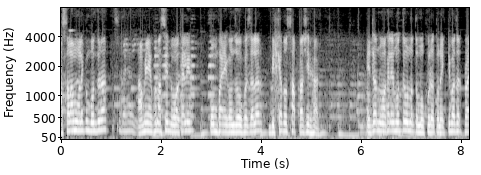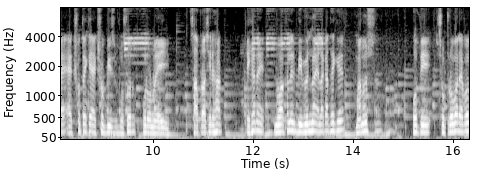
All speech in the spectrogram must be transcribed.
আসসালামু আলাইকুম বন্ধুরা। আমি এখন আছি নোয়াখালীর কোম্পানিগঞ্জ উপজেলার বিখ্যাত সাপরাশির হাট। এটা নোয়াখালীর মধ্যে অন্যতম পুরাতন একটি বাজার প্রায় একশো থেকে একশো বিশ বছর পুরনো এই সাপরাশির হাট। এখানে নোয়াখালীর বিভিন্ন এলাকা থেকে মানুষ প্রতি শুক্রবার এবং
